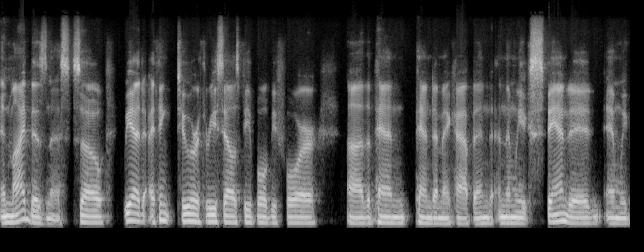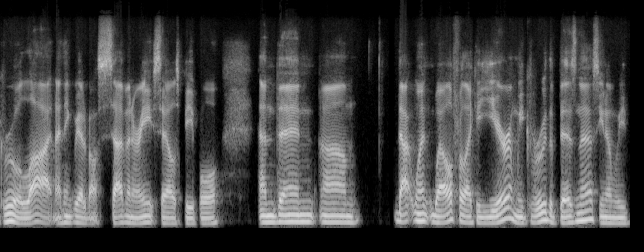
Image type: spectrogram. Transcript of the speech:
in my business. So we had, I think, two or three salespeople before uh, the pan pandemic happened, and then we expanded and we grew a lot. And I think we had about seven or eight salespeople, and then um, that went well for like a year, and we grew the business. You know, we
